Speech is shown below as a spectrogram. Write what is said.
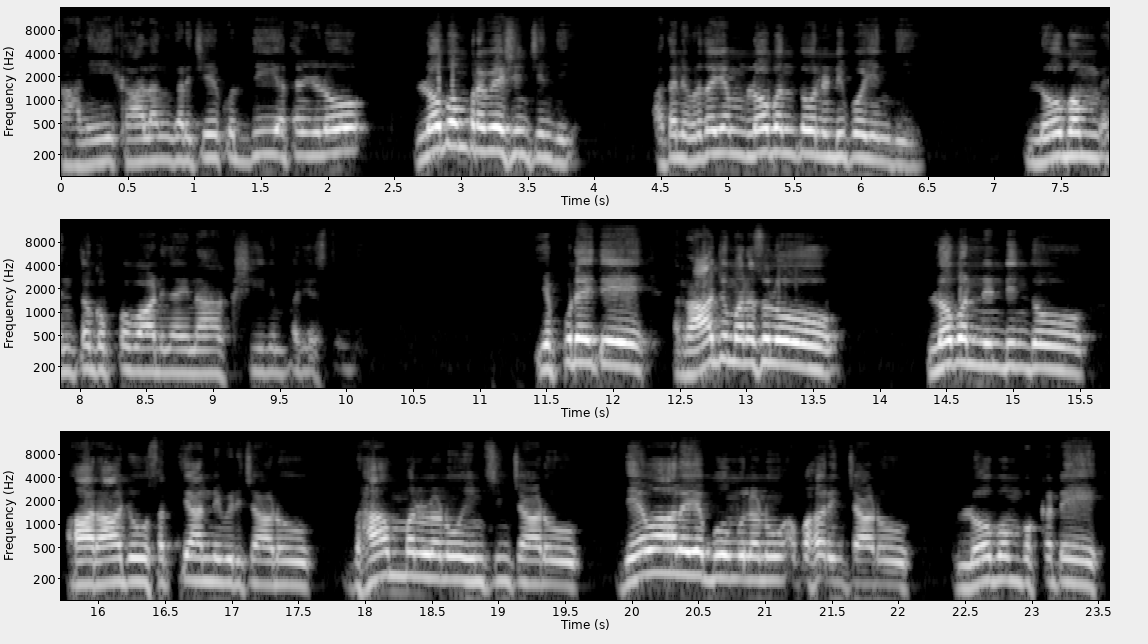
కానీ కాలం గడిచే కొద్దీ అతనిలో లోభం ప్రవేశించింది. అతని హృదయం లోభంతో నిండిపోయింది. లోభం ఎంత గొప్పవాడినైనా క్షీణింపజేస్తుంది. ఎప్పుడైతే రాజు మనసులో లోభం నిండిందో ఆ రాజు సత్యాన్ని విడిచాడు బ్రాహ్మణులను హింసించాడు దేవాలయ భూములను అపహరించాడు. లోభం ఒక్కటే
